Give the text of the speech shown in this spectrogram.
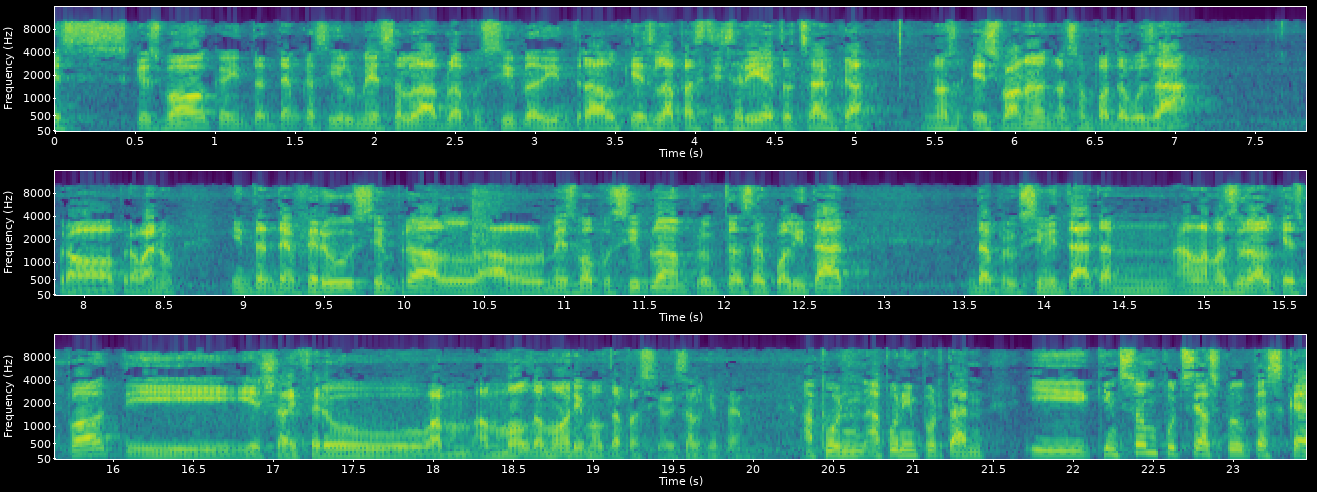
és, que és bo, que intentem que sigui el més saludable possible dintre del que és la pastisseria, que tots sabem que no, és bona, no se'n pot abusar, però, però bueno, intentem fer-ho sempre el, el més bo possible, amb productes de qualitat, de proximitat en, en la mesura del que es pot i, i això, i fer-ho amb, amb molt d'amor i molta passió, és el que fem. A punt, a punt important. I quins són potser els productes que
